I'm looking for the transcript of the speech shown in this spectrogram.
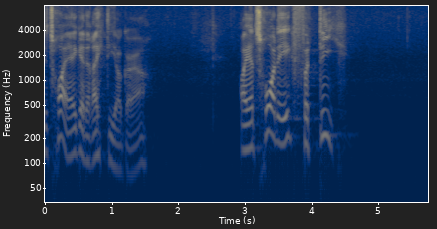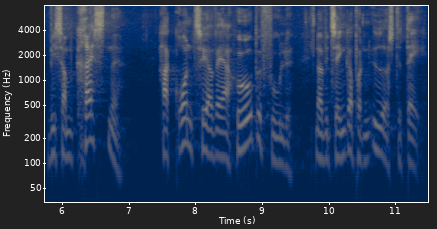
Det tror jeg ikke er det rigtige at gøre. Og jeg tror det ikke, fordi vi som kristne har grund til at være håbefulde, når vi tænker på den yderste dag.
